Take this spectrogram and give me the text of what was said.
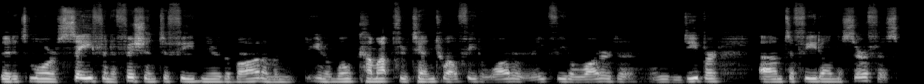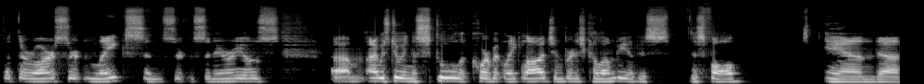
that it's more safe and efficient to feed near the bottom and, you know, won't come up through 10, 12 feet of water or 8 feet of water to, or even deeper um, to feed on the surface. But there are certain lakes and certain scenarios. Um, I was doing a school at Corbett Lake Lodge in British Columbia this, this fall, and uh,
